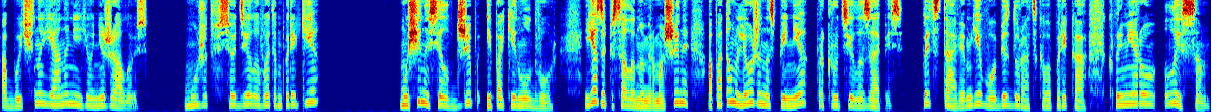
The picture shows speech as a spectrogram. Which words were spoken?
Обычно я на нее не жалуюсь. Может, все дело в этом парике? Мужчина сел в джип и покинул двор. Я записала номер машины, а потом, лежа на спине, прокрутила запись. Представим его без дурацкого парика, к примеру, лысым.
